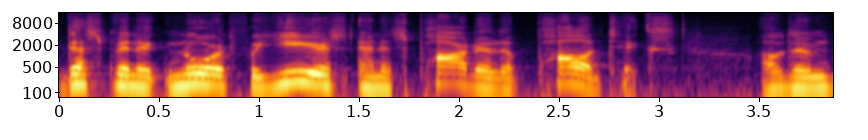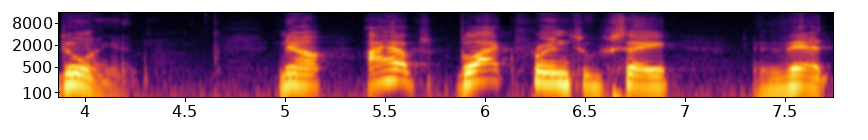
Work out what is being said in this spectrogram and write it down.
that's been ignored for years and it's part of the politics of them doing it. Now, I have black friends who say that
